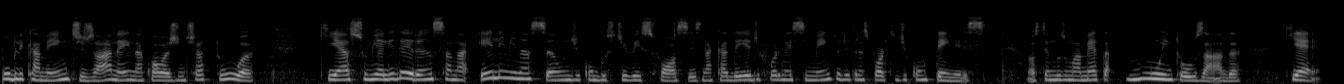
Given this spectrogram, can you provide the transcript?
publicamente já, né, na qual a gente atua, que é assumir a liderança na eliminação de combustíveis fósseis na cadeia de fornecimento de transporte de contêineres. Nós temos uma meta muito ousada que é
